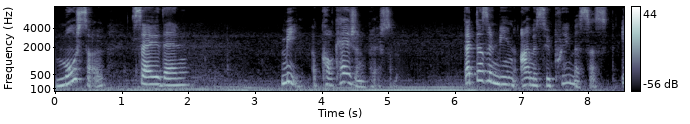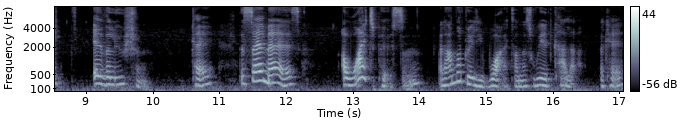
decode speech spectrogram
more so, say, than me, a Caucasian person. That doesn't mean I'm a supremacist. It's evolution, okay? The same as a white person, and I'm not really white, I'm this weird color, okay,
